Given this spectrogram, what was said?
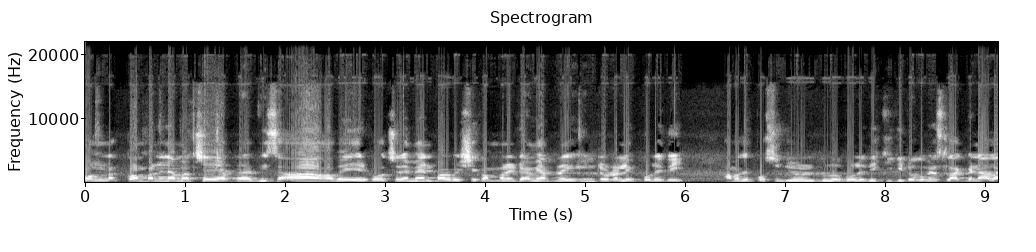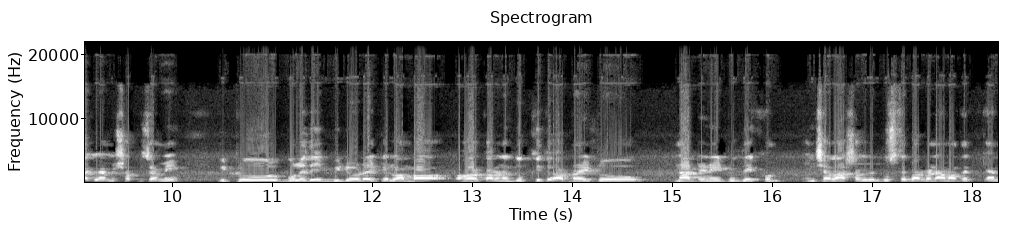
কোন কোম্পানির নাম হচ্ছে আপনার ভিসা হবে, এরপর হচ্ছে ম্যান পাওয়ার সেই কোম্পানিটা আমি আপনার ইন টোটালি বলে দিই। আমাদের প্রসিডিউরগুলো বলে দিই, কী কী ডকুমেন্টস লাগবে, না লাগবে, আমি সব কিছু আমি একটু বলে দিই, ভিডিওটা একটু লম্বা হওয়ার কারণে দুঃখিত। আপনারা একটু না টেনে একটু দেখুন। ইনশাল্লাহ আশা করি বুঝতে পারবেন আমাদের কেন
